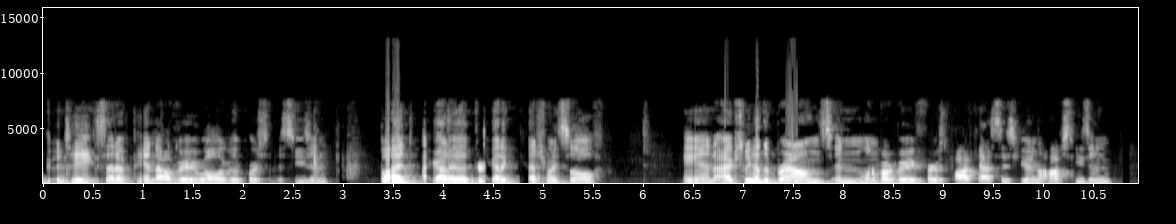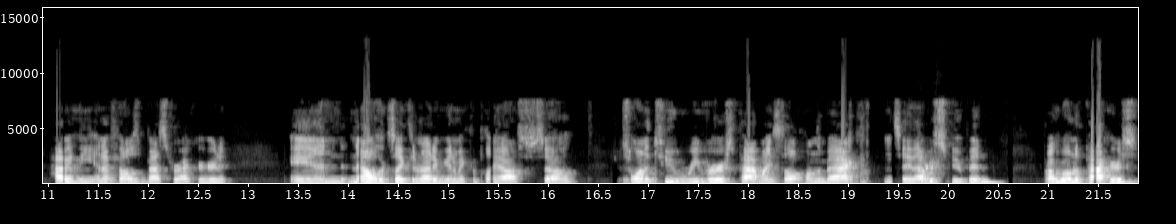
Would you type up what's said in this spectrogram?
good takes that have panned out very well over the course of the season. But I gotta, I gotta catch myself. And I actually had the Browns in one of our very first podcasts this year in the off season, having the NFL's best record. And now it looks like they're not even going to make the playoffs. So just wanted to reverse pat myself on the back and say that was stupid. But I'm going with Packers.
